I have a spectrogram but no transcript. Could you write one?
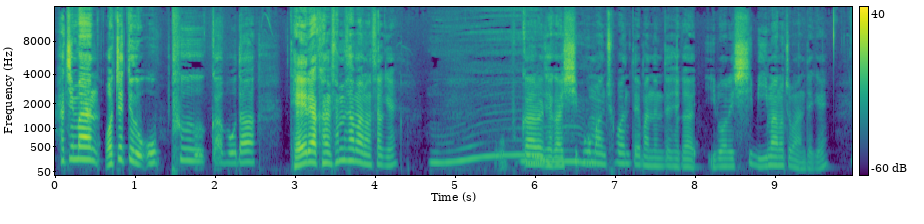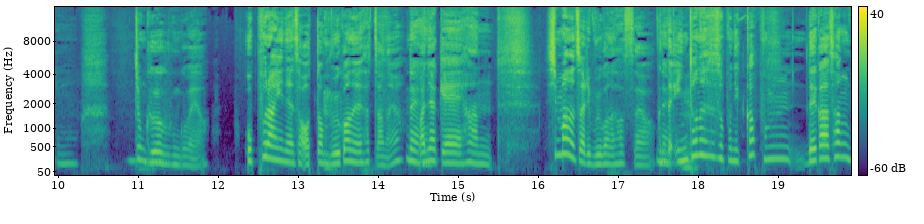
하지만 어쨌든 오프가보다 대략 한 3, 4만 원 싸게. 음. 오프가를 제가 15만 초반대 봤는데 제가 이번에 12만 원 좀 안 되게. 음. 좀 그거 궁금해요. 오프라인에서 어떤 물건을 샀잖아요. 네. 만약에 한 10만 원짜리 물건을 샀어요. 근데 네. 인터넷에서 보니까 분 내가 산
